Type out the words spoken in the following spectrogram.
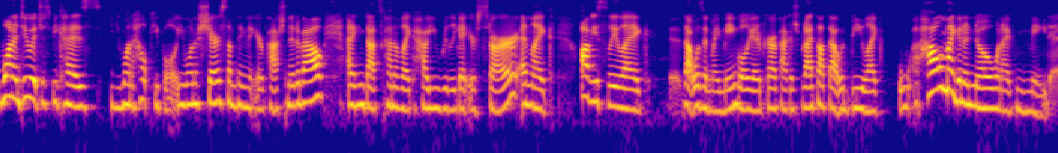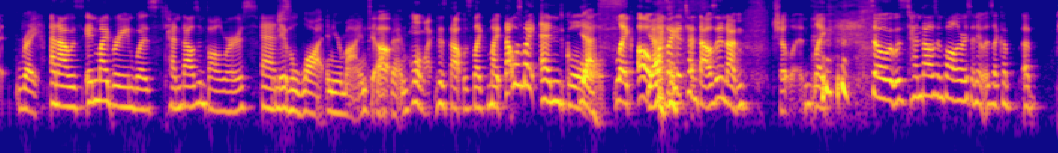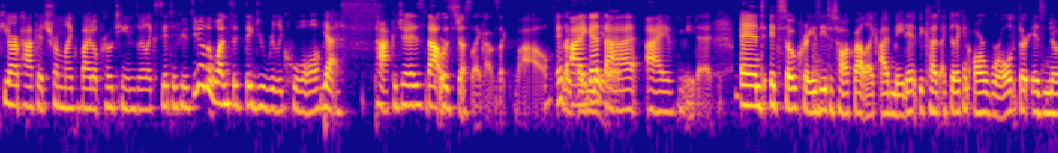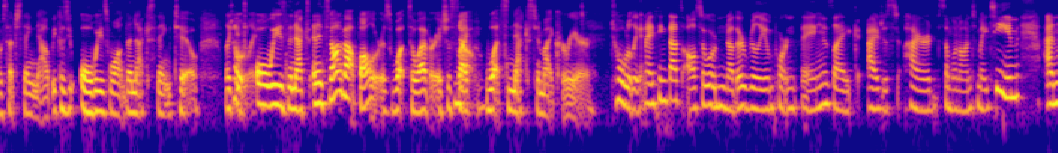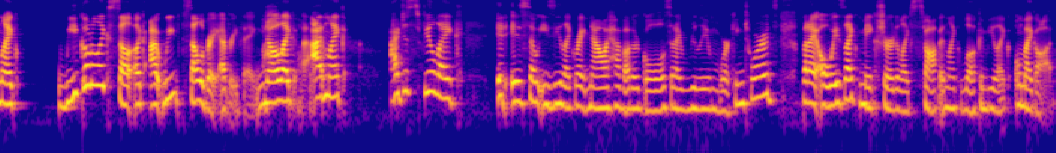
want to do it just because you want to help people. You want to share something that you're passionate about. And I think that's kind of like how you really get your start. And like, obviously, like, that wasn't my main goal to get a PR package, but I thought that would be like, how am I going to know when I've made it? Right. And I was in my brain was 10,000 followers. And Which was a lot in your mind uh, back then. Oh my! This that was like my that was my end goal. Yes. Like oh, once I hit Yes. ten thousand, I'm chilling. Like so, it was ten thousand followers, and it was like a, a PR package from like Vital Proteins or like Siete Foods. You know the ones that they do really cool Yes. packages. That was just like I was like, wow! If Like, I I've get made it. that, I've made it. And it's so crazy to talk about like I've made it because I feel like in our world there is no such thing now because you always want the next thing too. Like Totally. it's always the next and it's not about followers whatsoever. It's just like what's next in my career. Totally. And I think that's also another really important thing is like I just hired someone onto my team and like we go to like sell like I we celebrate everything. You oh know, like I'm like I just feel like it is so easy like right now I have other goals that I really am working towards, but I always like make sure to like stop and like look and be like, "Oh my god.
